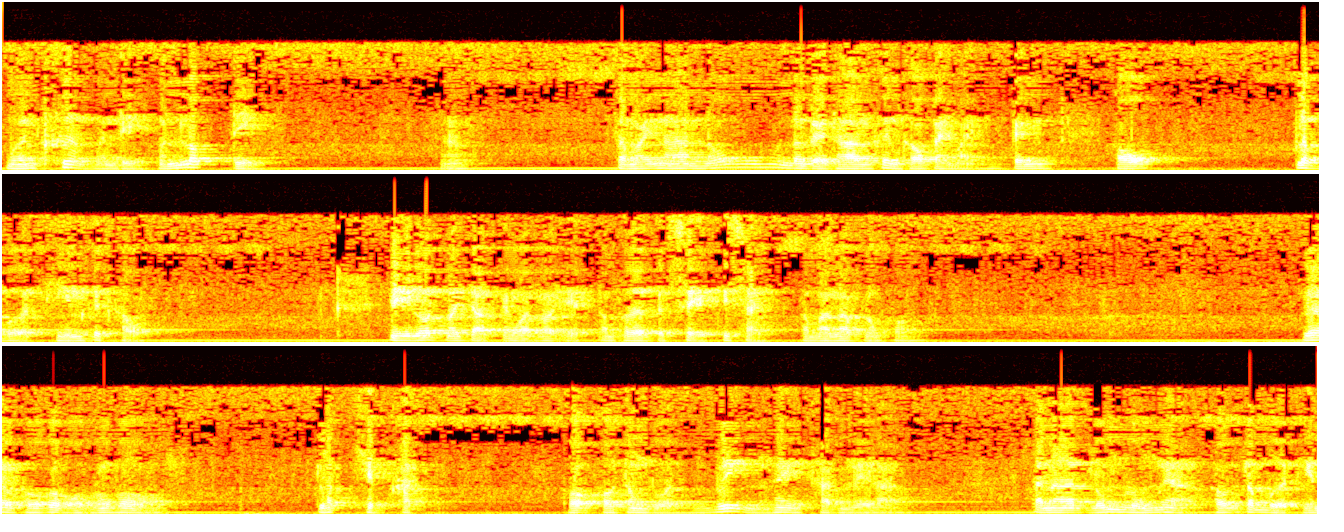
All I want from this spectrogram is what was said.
เหมือนเครื่องมันดี เหมือนรถดีนะ สมัยนานโน้นตั้งแต่ทางขึ้นเขาไปใหม่ เป็นเขาระเบิดหินขึ้นเขามีรถมาจากจังหวัดร้อยเอ็ดอำเภอเกษตรพิสัยเอามารับหลวงพ่อ แล้วเขาก็บอกหลวงพ่อรับเข็บขัด เพราะเขาต้องด่วนวิ่งให้ทันเวลาขนาดล้มลุมเนี่ย เขาระเบิดหิน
